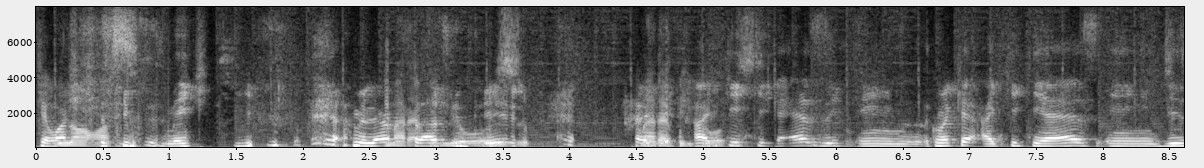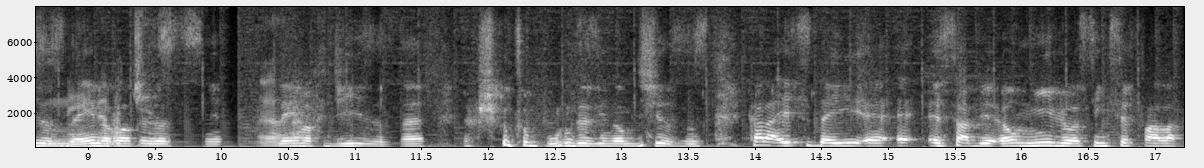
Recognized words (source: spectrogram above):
que eu acho Nossa. que é simplesmente a melhor frase dele. Maravilhoso. I kick ass em, Como é que é? I kick ass em Jesus' name, alguma coisa assim. Name of Jesus, né? Eu chuto bundas em nome de Jesus. Cara, esse daí é, é, é sabe, é um nível assim que você fala.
